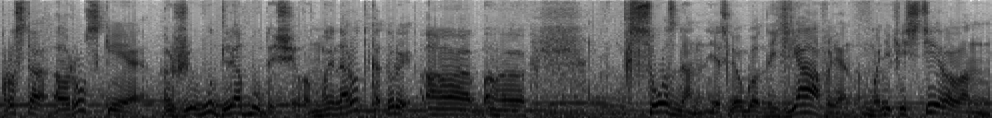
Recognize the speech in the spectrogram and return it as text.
Просто русские живут для будущего. Мы народ, который а, а, создан, если угодно, явлен, манифестирован,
